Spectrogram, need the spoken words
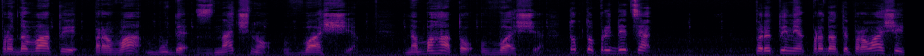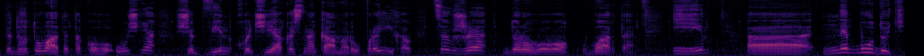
продавати права буде значно важче, набагато важче. Тобто прийдеться перед тим як продати права, ще й підготувати такого учня, щоб він хоч якось на камеру проїхав. Це вже дорогого варте. І а, не будуть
